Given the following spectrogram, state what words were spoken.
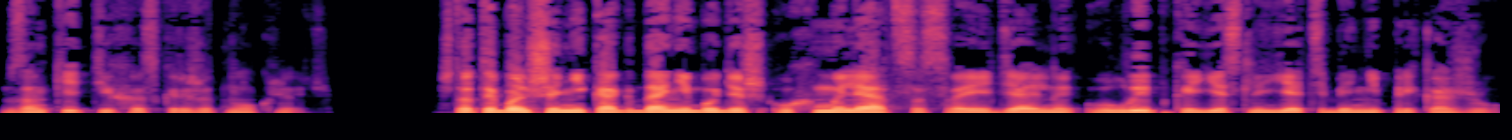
В замке тихо скрежетнул ключ. Что ты больше никогда не будешь ухмыляться своей идеальной улыбкой, если я тебе не прикажу.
